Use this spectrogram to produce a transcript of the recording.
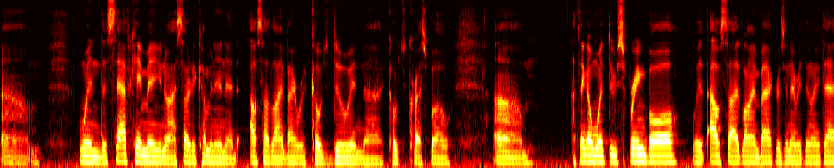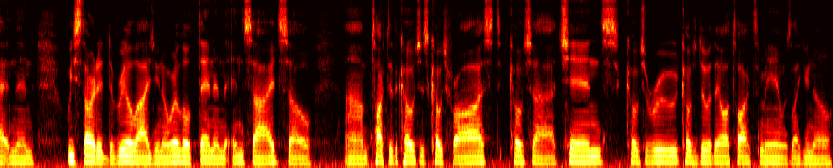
Um, when the staff came in, you know, I started coming in at outside linebacker with Coach Dew and uh, Coach Crespo. Um, I think I went through spring ball with outside linebackers and everything like that, and then we started to realize, you know, we're a little thin in the inside. So, um, talked to the coaches, Coach Frost, Coach uh, Chins, Coach Ruud, Coach Dewitt. They all talked to me and was like, you know,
